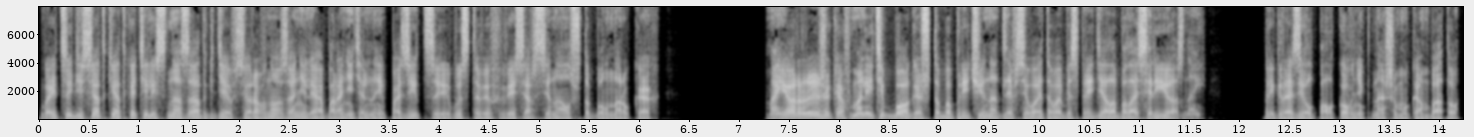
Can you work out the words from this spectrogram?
бойцы десятки откатились назад, где все равно заняли оборонительные позиции, выставив весь арсенал, что был на руках. «Майор Рыжиков, молите Бога, чтобы причина для всего этого беспредела была серьезной», пригрозил полковник нашему комбату,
